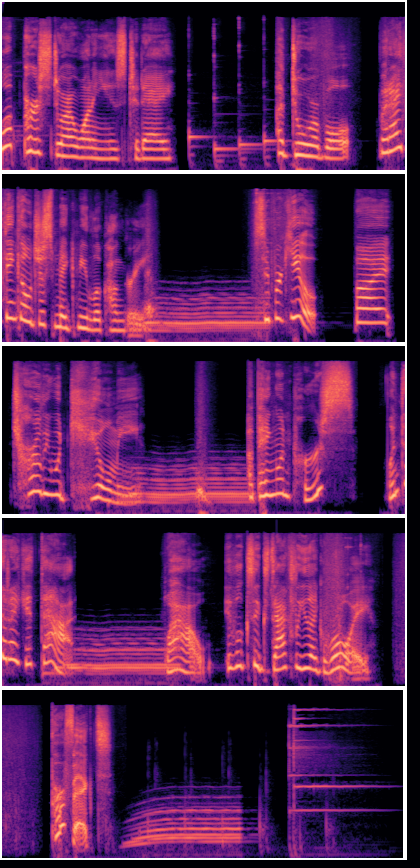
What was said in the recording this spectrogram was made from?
What purse do I want to use today? Adorable, but I think it'll just make me look hungry. Super cute, but Charli would kill me. A penguin purse? When did I get that? Wow, it looks exactly like Roy. Perfect!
